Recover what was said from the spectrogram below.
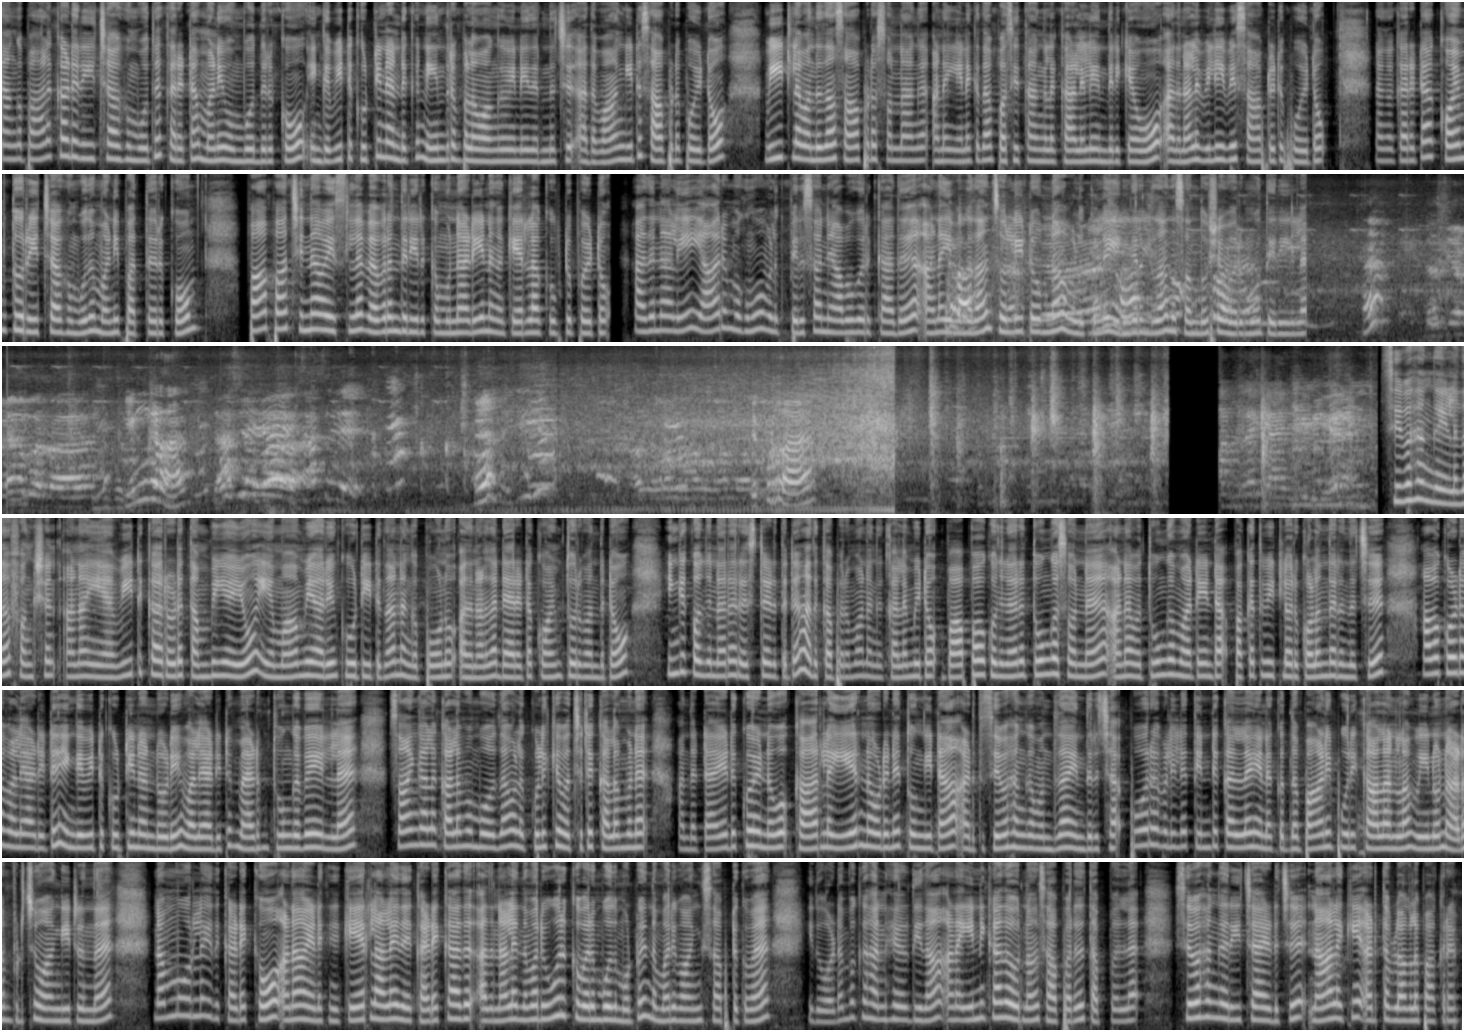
நாங்கள் பாலக்காடு ரீச் ஆகும்போது கரெக்டாக மணி ஒம்பது இருக்கும். எங்கள் வீட்டு குட்டி நண்டுக்கு நேந்திரப்பழம் வாங்க வேண்டியது இருந்துச்சு. அதை வாங்கிட்டு சாப்பிட போயிட்டோம். வீட்டில் வந்து தான் சாப்பிட சொன்னாங்க. ஆனால் எனக்கு தான் பசி தாங்கலை காலையில் எந்திரிக்கவும். அதனால் வெளியவே சாப்பிட்டுட்டு போயிட்டோம். நாங்கள் கரெக்டாக கோயம்புத்தூர் ரீச் ஆகும்போது மணி பத்து இருக்கும். பாப்பா சின்ன வயசில் விவரம் தெரியறதுக்கு முன்னாடியே நாங்கள் கேரளா கூப்பிட்டு போயிட்டோம். அதனாலேயே யார் முகமும் அவளுக்கு பெருசாக ஞாபகம் இருக்காது. ஆனால் இவங்க தான் சொல்லிட்டோம்னா அவளுக்குள்ளே எங்கேருந்து தான் அந்த சந்தோஷம் வருமோ தெரியல. எங்கடா? எப்படிடா? சிவகங்கையில் தான் ஃபங்க்ஷன் ஆனால் என் வீட்டுக்காரோட தம்பியையும் என் மாமியாரையும் கூட்டிகிட்டு தான் நாங்கள் போனோம். அதனால தான் டேரெக்டாக கோயம்புத்தூர் வந்துட்டோம். இங்கே கொஞ்ச நேரம் ரெஸ்ட் எடுத்துகிட்டு அதுக்கப்புறமா நாங்கள் கிளம்பிட்டோம். பாப்பாவை கொஞ்சம் நேரம் தூங்க சொன்னேன். ஆனால் அவள் தூங்க மாட்டேன்ட்டா. பக்கத்து வீட்டில் ஒரு குழந்த இருந்துச்சு. அவள் கூட விளையாடிட்டு எங்கள் வீட்டு குட்டி நண்டோடையும் விளையாடிட்டு மேடம் தூங்கவே இல்லை. சாயங்காலம் கிளம்பும் போது தான் அவளை குளிக்க வச்சுட்டு கிளம்புனேன். அந்த டயர்டுக்கும் என்னவோ காரில் ஏறின உடனே தூங்கிட்டான் அடுத்து சிவகங்கை வந்து தான் எந்திரிச்சா. போகிற வழியில் திண்டுக்கல்ல எனக்கு இந்த பானிபூரி காளான்லாம் வேணும்னு அடம் பிடிச்சி வாங்கிட்டு இருந்தேன். நம்ம ஊரில் இது கிடைக்கும். ஆனால் எனக்கு இங்கே கேரளாவில் இது கிடைக்காது. அதனால் இந்த மாதிரி ஊருக்கு வரும்போது மட்டும் இந்த மாதிரி வாங்கி சாப்பிட்டுக்குவேன். இது உடம்புக்கு அன்ஹெல்தி தான். ஆனால் என்றைக்காவது ஒரு நாள் சாப்பிட்றது தப்பு இல்லை. சிவகங்கை ரீச் ஆகிடுச்சு நாளைக்கு அடுத்த விலாகில் பார்க்குறேன்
